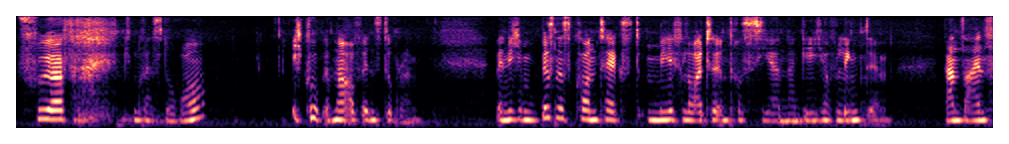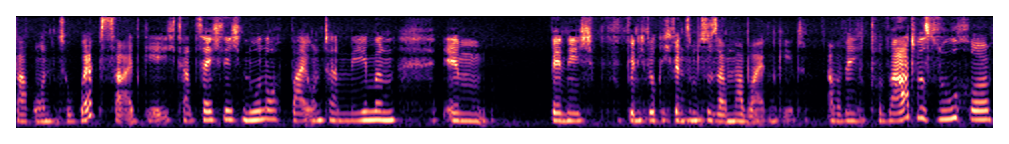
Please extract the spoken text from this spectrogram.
früher vielleicht ein Restaurant, ich gucke immer auf Instagram. Wenn ich im Business-Kontext mich Leute interessieren, dann gehe ich auf LinkedIn. Ganz einfach. Und zur Website gehe ich tatsächlich nur noch bei Unternehmen im wenn ich, wenn ich wirklich, wenn es um Zusammenarbeiten geht. Aber wenn ich privat was suche,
